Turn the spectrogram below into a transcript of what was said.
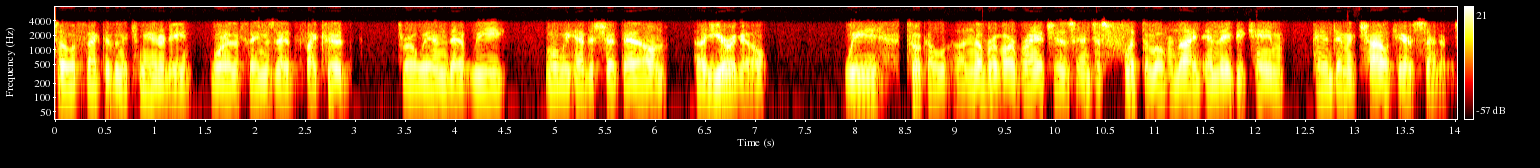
so effective in the community. One of the things that, if I could throw in, that we when we had to shut down a year ago, we took a, a number of our branches and just flipped them overnight, and they became pandemic childcare centers.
